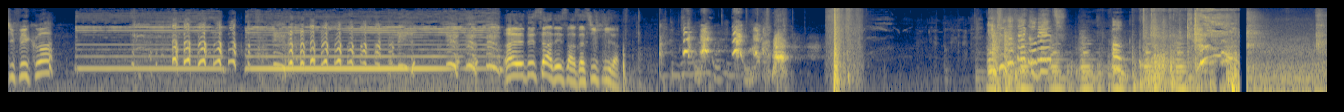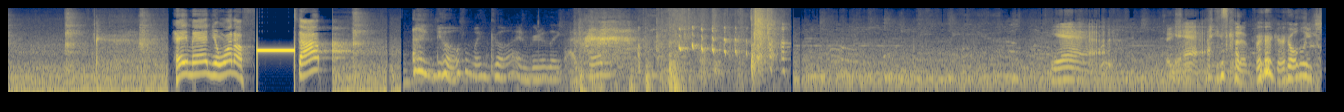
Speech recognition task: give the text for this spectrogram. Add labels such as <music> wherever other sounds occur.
tu fais quoi <laughs> Allez, descends, descends, ça suffit là. Into the thick of it. Oh. Hey man, you wanna f- stop? I know. Oh my god. And Bruno's like, I could. Yeah. Yeah. <laughs> He's got a burger. Holy sh.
